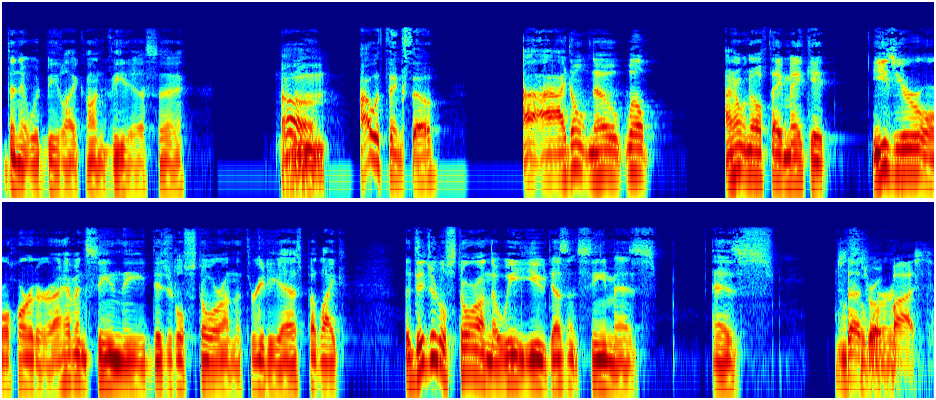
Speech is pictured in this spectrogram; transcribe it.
than it would be like on Vita. Say, Oh, Hmm. I would think so. I, I don't know. Well, I don't know if they make it easier or harder. I haven't seen the digital store on the 3DS, but like the digital store on the Wii U doesn't seem as as It's what's not as the word? robust.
